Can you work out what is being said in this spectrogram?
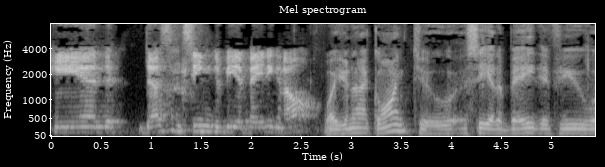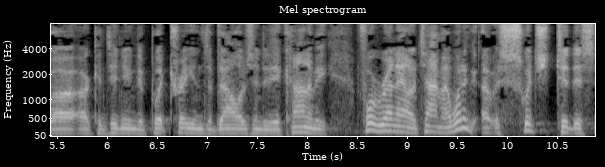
and doesn't seem to be abating at all. Well, you're not going to see it abate if you uh, are continuing to put trillions of dollars into the economy. Before we run out of time, I want to uh, switch to this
